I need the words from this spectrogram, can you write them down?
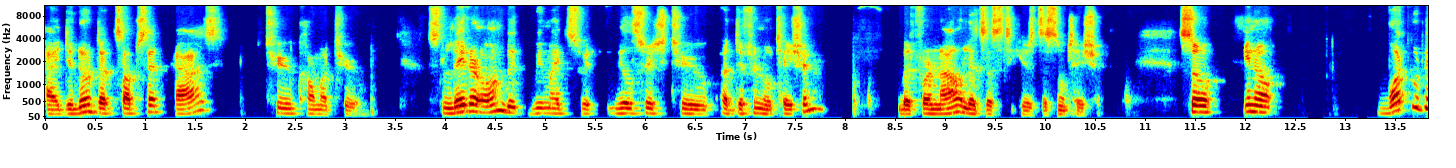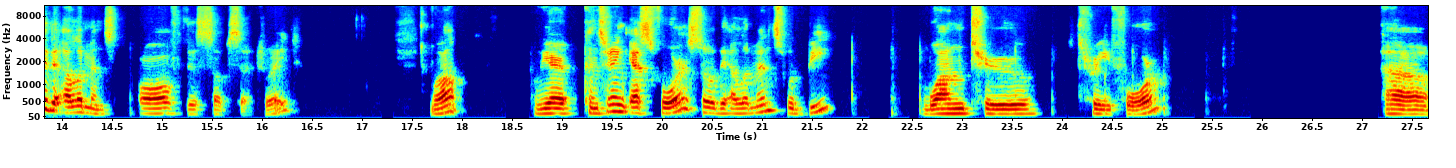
I denote that subset as two comma two. So later on, we, we might switch, we'll switch to a different notation, but for now, let's just use this notation. So, you know, what would be the elements of this subset, right? Well, we are considering S4, so the elements would be one, two, three, four, uh,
